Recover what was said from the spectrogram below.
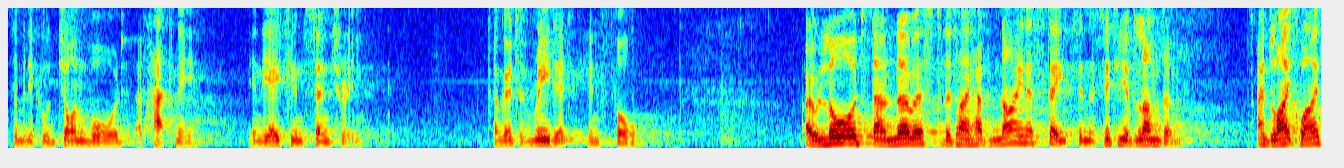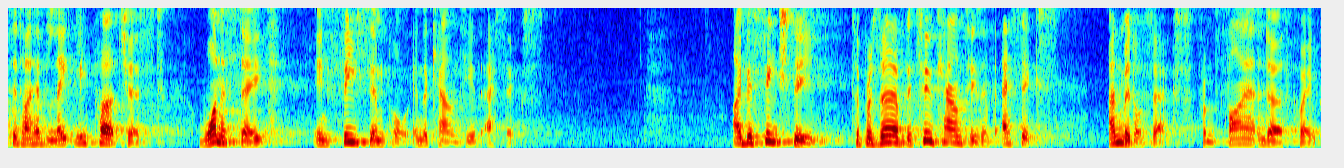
somebody called John Ward of Hackney in the 18th century. I'm going to read it in full. O Lord, thou knowest that I have nine estates in the city of London, and likewise that I have lately purchased one estate in fee simple in the county of Essex. I beseech thee to preserve the two counties of Essex and Middlesex from fire and earthquake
